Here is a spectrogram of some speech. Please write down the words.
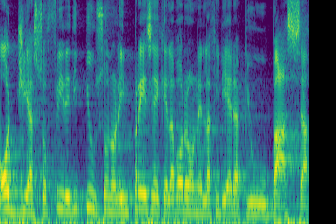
Oggi a soffrire di più sono le imprese che lavorano nella filiera più bassa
